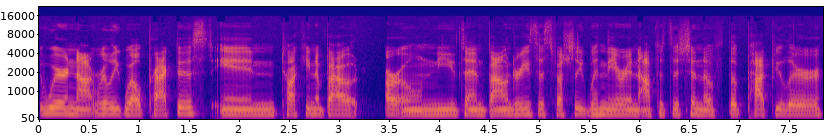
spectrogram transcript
We're not really well practiced in talking about our own needs and boundaries, especially when they're in opposition of the popular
